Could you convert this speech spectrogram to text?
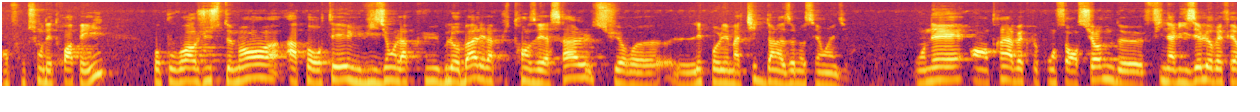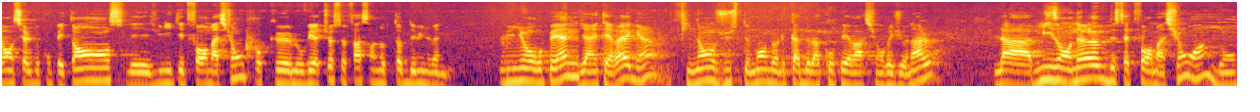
en fonction des trois pays pour pouvoir justement apporter une vision la plus globale et la plus transversale sur euh, les problématiques dans la zone océan Indien. On est en train avec le consortium de finaliser le référentiel de compétences, les unités de formation pour que l'ouverture se fasse en octobre 2022. L'Union européenne, via Interreg, hein, finance justement dans le cadre de la coopération régionale la mise en œuvre de cette formation, hein, donc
